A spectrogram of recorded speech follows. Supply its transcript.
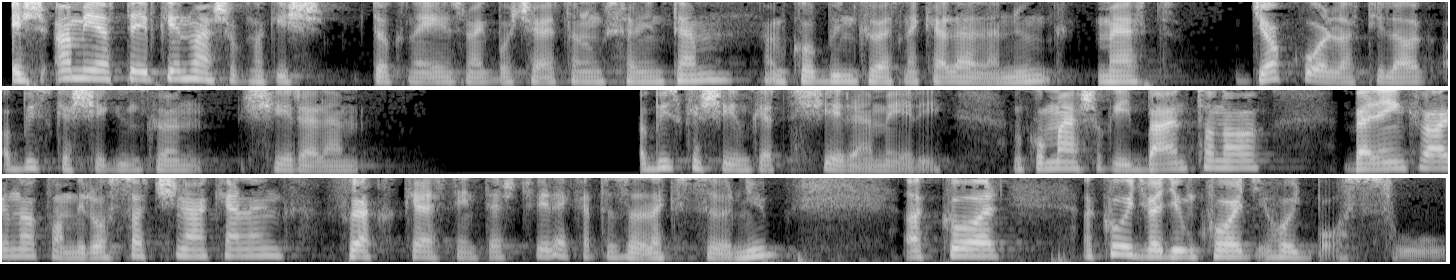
És amiatt egyébként másoknak is tök nehéz megbocsájtanunk szerintem, amikor bűnkövetnek el ellenünk, mert gyakorlatilag a büszkeségünkön sérelem, a büszkeségünket sérelem éri. Amikor mások így bántanak, belénk vágnak, valami rosszat csinálnak ellenünk, főleg a keresztény testvérek, hát az a legszörnyűbb, akkor, akkor úgy vagyunk, hogy, hogy bosszú,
